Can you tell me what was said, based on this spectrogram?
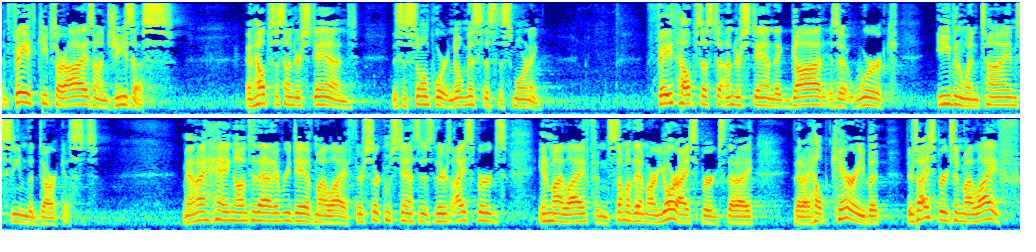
And faith keeps our eyes on Jesus and helps us understand this is so important. Don't miss this this morning. Faith helps us to understand that God is at work even when times seem the darkest. Man, I hang on to that every day of my life. There's circumstances, there's icebergs in my life, and some of them are your icebergs that I, that I help carry, but there's icebergs in my life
